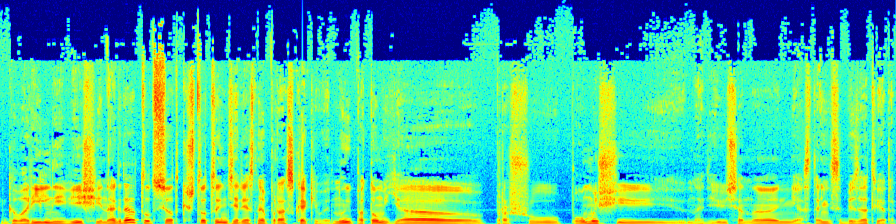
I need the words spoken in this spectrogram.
говорильные вещи. Иногда тут все-таки что-то интересное проскакивает. Ну и потом я прошу помощи, надеюсь, она не останется без ответа.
